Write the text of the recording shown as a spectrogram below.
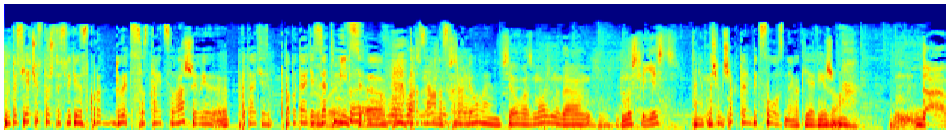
Ну, то есть я чувствую, что все-таки скоро дуэт состоится ваш, и вы э, пытаетесь, попытаетесь затмить э, Тарзана с Королевой. Все возможно, да. Мысли есть. Понятно. В общем, человек-то амбициозный, как я вижу. Да,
